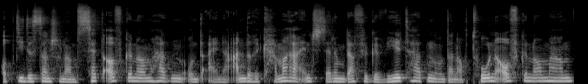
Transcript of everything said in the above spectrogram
ob die das dann schon am Set aufgenommen hatten und eine andere Kameraeinstellung dafür gewählt hatten und dann auch Ton aufgenommen haben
